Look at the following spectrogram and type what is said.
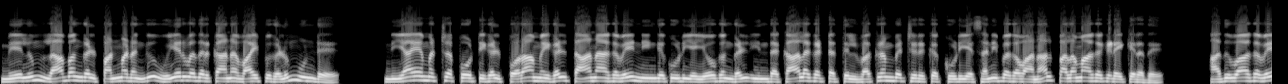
மேலும் லாபங்கள் பன்மடங்கு உயர்வதற்கான வாய்ப்புகளும் உண்டு. நியாயமற்ற போட்டிகள் பொறாமைகள் தானாகவே நீங்கக்கூடிய யோகங்கள் இந்த காலகட்டத்தில் வக்ரம் பெற்றிருக்கக்கூடிய சனிபகவானால் பலமாக கிடைக்கிறது. அதுவாகவே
